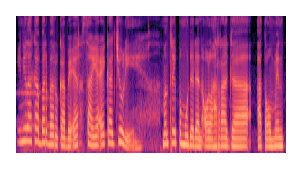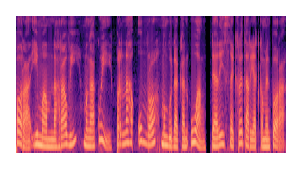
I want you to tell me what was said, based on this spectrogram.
Inilah kabar baru KBR, saya Eka Juli. Menteri Pemuda dan Olahraga atau Menpora Imam Nahrawi mengakui pernah umroh menggunakan uang dari Sekretariat Kemenpora.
